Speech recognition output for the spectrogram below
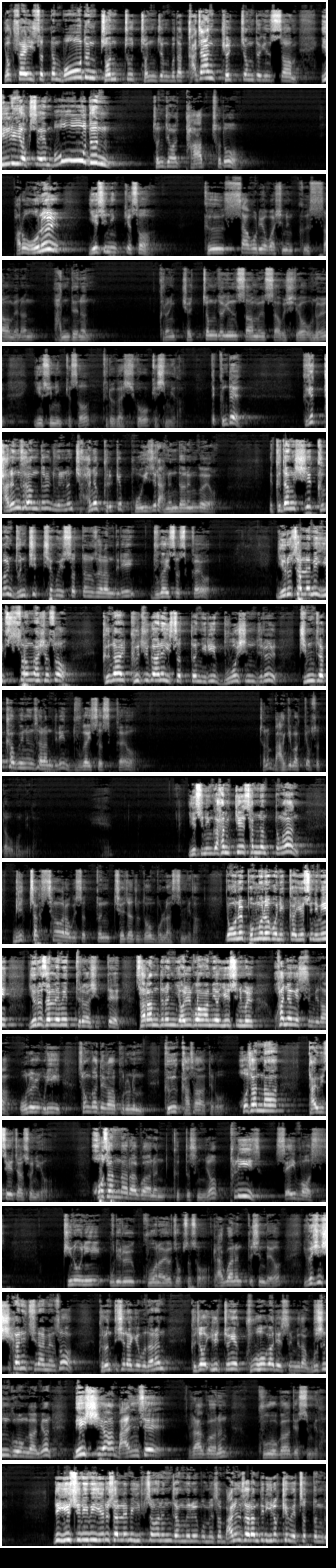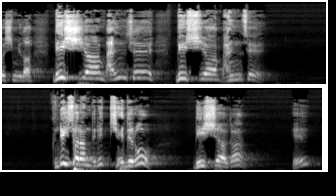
역사에 있었던 모든 전투 전쟁보다 가장 결정적인 싸움, 인류 역사의 모든 전쟁을 다 합쳐도 바로 오늘 예수님께서 그 싸우려고 하시는 그 싸움에는 안 되는 그런 결정적인 싸움을 싸우시려 오늘 예수님께서 들어가시고 계십니다. 근데 그게 다른 사람들 눈에는 전혀 그렇게 보이질 않는다는 거예요. 그 당시에 그걸 눈치채고 있었던 사람들이 누가 있었을까요? 예루살렘에 입성하셔서 그날 그 주간에 있었던 일이 무엇인지를 짐작하고 있는 사람들이 누가 있었을까요? 저는 마귀밖에 없었다고 봅니다. 예. 예수님과 함께 3년 동안 밀착 생활하고 있었던 제자들도 몰랐습니다. 오늘 본문을 보니까 예수님이 예루살렘에 들어가실 때 사람들은 열광하며 예수님을 환영했습니다. 오늘 우리 성가대가 부르는 그 가사대로 호산나 다윗의 자손이여 호산나라고 하는 그 뜻은요. Please save us. 비논이 우리를 구원하여 주옵소서라고 하는 뜻인데요. 이것이 시간이 지나면서 그런 뜻이라기보다는 그저 일종의 구호가 됐습니다. 무슨 구호인가 하면 메시아 만세라고 하는 구호가 됐습니다. 근데 예수님이 예루살렘에 입성하는 장면을 보면서 많은 사람들이 이렇게 외쳤던 것입니다. 메시아 만세, 메시아 만세. 근데 이 사람들이 제대로 메시아가 예?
